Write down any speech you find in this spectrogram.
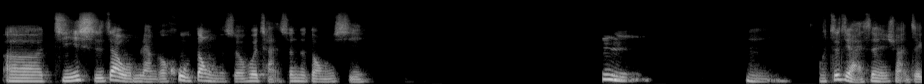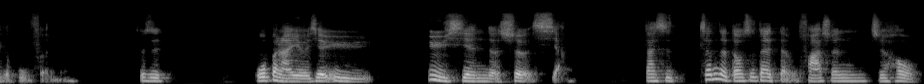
呃，即时在我们两个互动的时候会产生的东西，嗯。嗯，我自己还是很喜欢这个部分的，就是我本来有一些预预先的设想，但是真的都是在等发生之后，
